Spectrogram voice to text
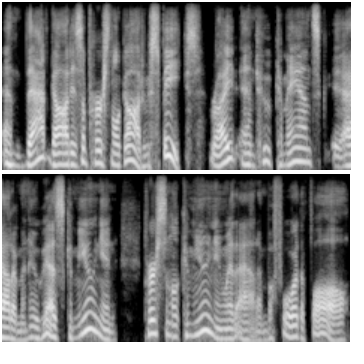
And that God is a personal God who speaks, right? And who commands Adam and who has communion, personal communion with Adam before the fall.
